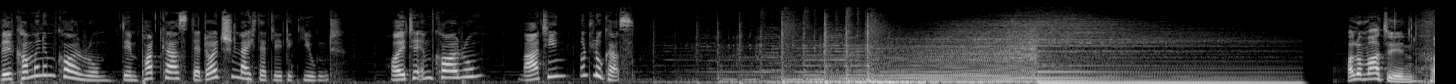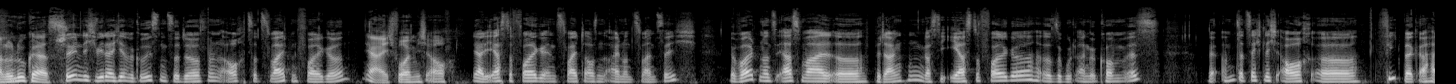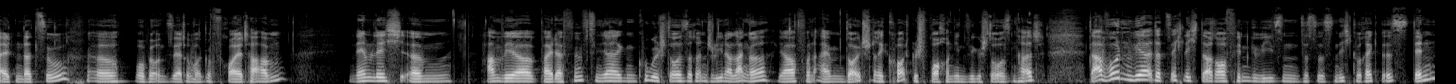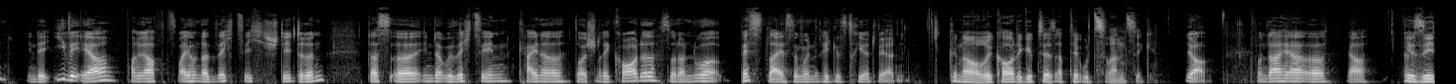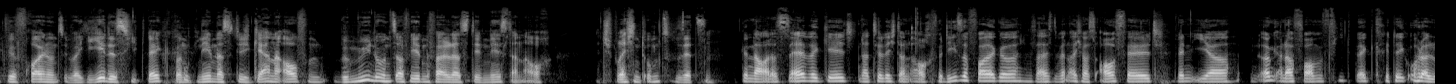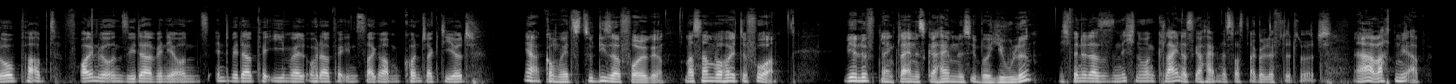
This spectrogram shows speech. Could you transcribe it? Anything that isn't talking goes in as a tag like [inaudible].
Willkommen im Callroom, dem Podcast der Deutschen Leichtathletik-Jugend. Heute im Callroom Martin und Lukas. Hallo Martin. Hallo Lukas. Schön, dich wieder hier begrüßen zu dürfen, auch zur zweiten Folge. Ja, ich freue mich auch. Ja, die erste Folge in 2021. Wir wollten uns erstmal äh, bedanken, dass die erste Folge äh, so gut angekommen ist. Wir haben tatsächlich auch äh, Feedback erhalten dazu, äh, wo wir uns sehr darüber gefreut haben. Nämlich ähm, haben wir bei der 15-jährigen Kugelstoßerin Julina Lange ja von einem deutschen Rekord gesprochen, den sie gestoßen hat. Da wurden wir tatsächlich darauf hingewiesen, dass es nicht korrekt ist, denn in der IWR, Paragraph 260, steht drin, dass äh, in der U16 keine deutschen Rekorde, sondern nur Bestleistungen registriert werden. Genau, Rekorde gibt's erst ab der U20. Ja, von daher, äh, ja, Ihr seht, wir freuen uns über jedes Feedback und [laughs] nehmen das natürlich gerne auf und bemühen uns auf jeden Fall, das demnächst dann auch entsprechend umzusetzen. Genau, dasselbe gilt natürlich dann auch für diese Folge. Das heißt, wenn euch was auffällt, wenn ihr in irgendeiner Form Feedback, Kritik oder Lob habt, freuen wir uns wieder, wenn ihr uns entweder per E-Mail oder per Instagram kontaktiert. Ja, kommen wir jetzt zu dieser Folge. Was haben wir heute vor? Wir lüften ein kleines Geheimnis über Jule. Ich finde, das ist nicht nur ein kleines Geheimnis, was da gelüftet wird. Ja, warten wir ab.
